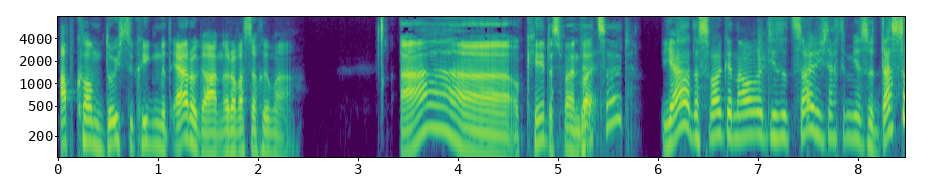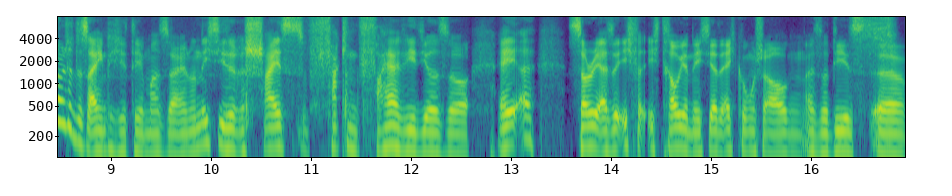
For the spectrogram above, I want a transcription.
Abkommen durchzukriegen mit Erdogan oder was auch immer. Ah, okay, das war in der Zeit? Ja, das war genau diese Zeit. Ich dachte mir so, das sollte das eigentliche Thema sein und nicht diese scheiß fucking Fire-Video so. Ey, äh, sorry, also ich, ich traue ihr nicht. Sie hat echt komische Augen. Also die ist, äh,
